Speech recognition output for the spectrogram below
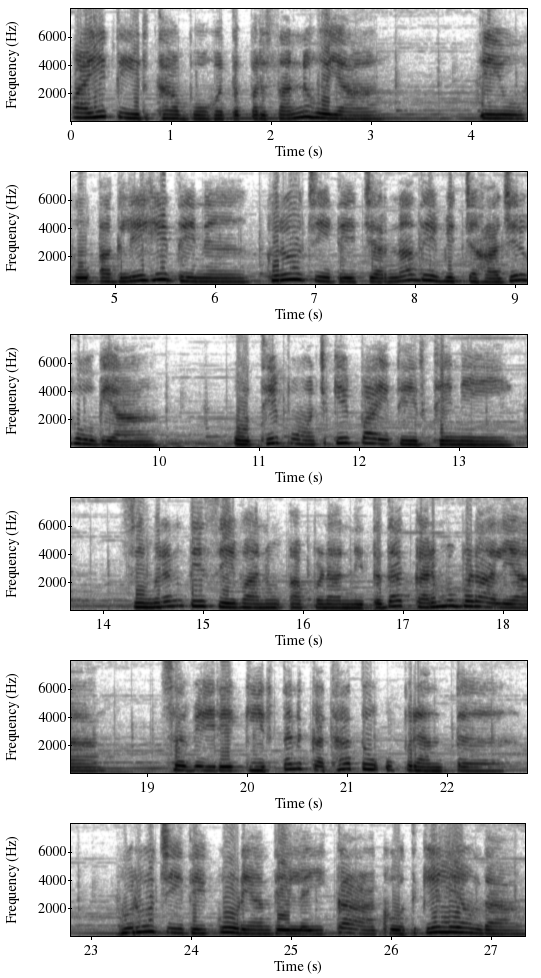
ਭਾਈ ਤੀਰਥਾ ਬਹੁਤ ਪ੍ਰਸੰਨ ਹੋਇਆ। ਤੇ ਉਹ ਅਗਲੇ ਹੀ ਦਿਨ ਗੁਰੂ ਜੀ ਦੇ ਚਰਨਾਂ ਦੇ ਵਿੱਚ ਹਾਜ਼ਰ ਹੋ ਗਿਆ। ਉੱਥੇ ਪਹੁੰਚ ਕੇ ਭਾਈ ਤੀਰਥੇ ਨੇ ਸਿਮਰਨ ਤੇ ਸੇਵਾ ਨੂੰ ਆਪਣਾ ਨਿਤ ਦਾ ਕਰਮ ਬਣਾ ਲਿਆ। ਸਵੇਰੇ ਕੀਰਤਨ ਕਥਾ ਤੋਂ ਉਪਰੰਤ ਗੁਰੂ ਜੀ ਦੇ ਘੋੜਿਆਂ ਦੇ ਲਈ ਘਾਹ ਖੋਦ ਕੇ ਲਿਆਉਂਦਾ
